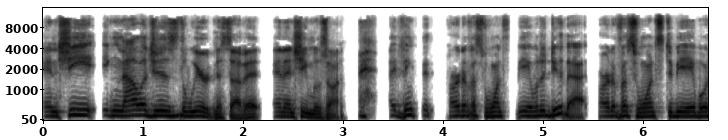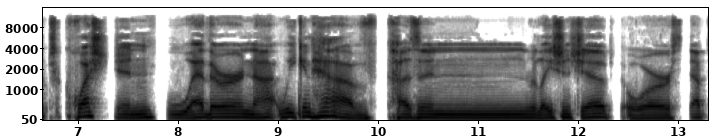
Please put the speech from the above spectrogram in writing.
And she acknowledges the weirdness of it and then she moves on. I think that part of us wants to be able to do that. Part of us wants to be able to question whether or not we can have cousin relationships or step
